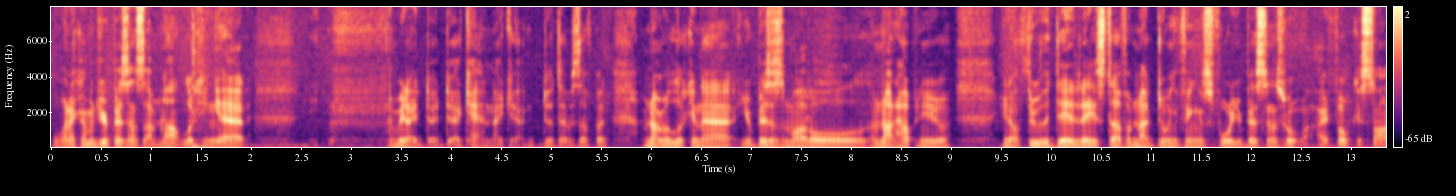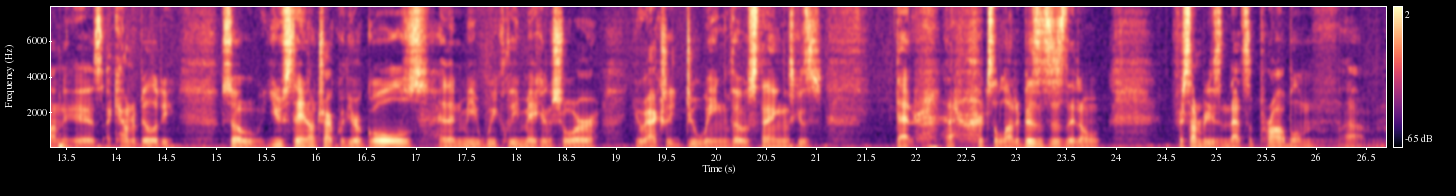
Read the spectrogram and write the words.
when I come into your business, I'm not looking at. I mean, I, I, I can I can do that type of stuff, but I'm not really looking at your business model. I'm not helping you, you know, through the day to day stuff. I'm not doing things for your business. What I focus on is accountability. So you staying on track with your goals, and then me weekly making sure you're actually doing those things because that that hurts a lot of businesses. They don't, for some reason, that's a problem, um,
